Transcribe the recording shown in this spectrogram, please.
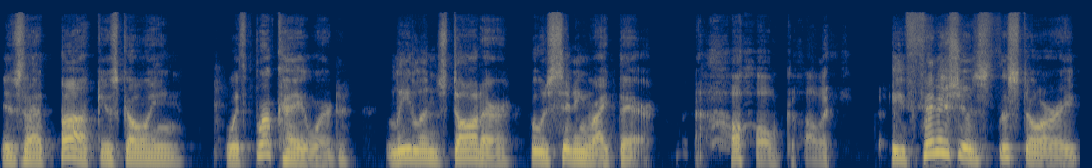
is that Buck is going with Brooke Hayward, Leland's daughter, who is sitting right there. Oh, golly. He finishes the story,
